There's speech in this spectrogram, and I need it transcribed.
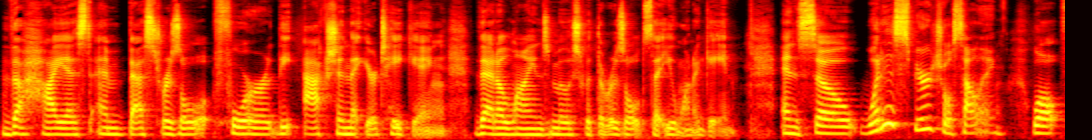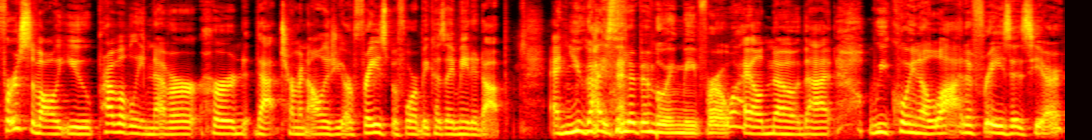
the highest and best result for the action that you're taking that aligns most with the results that you want to gain. And so, what is spiritual selling? Well, first of all, you probably never heard that terminology or phrase before because I made it up. And you guys that have been following me for a while know that we coin a lot of phrases here.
